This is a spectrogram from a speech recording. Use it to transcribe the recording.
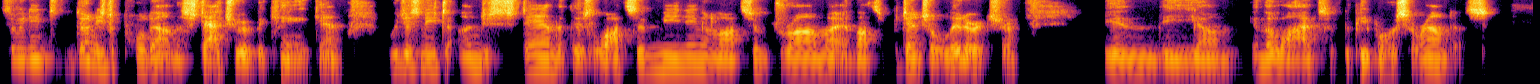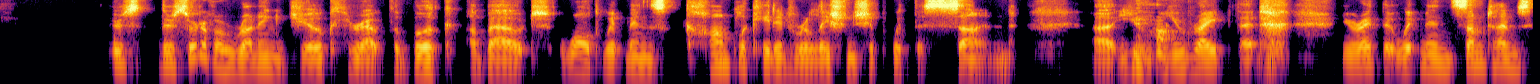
So we need to, don't need to pull down the statue of the king again. We just need to understand that there's lots of meaning and lots of drama and lots of potential literature in the um, in the lives of the people who surround us. There's there's sort of a running joke throughout the book about Walt Whitman's complicated relationship with the sun. Uh, you yeah. you write that you write that Whitman sometimes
